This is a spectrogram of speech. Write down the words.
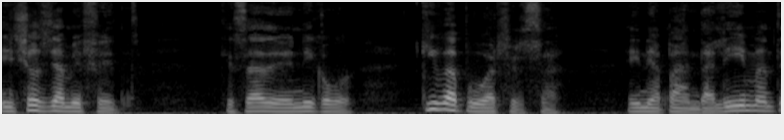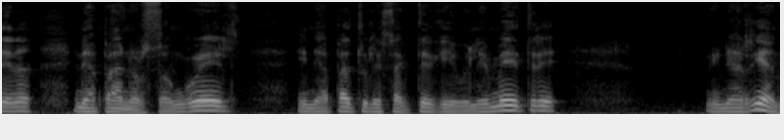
une chose jamais faite. Que ça a devenu comme. Qui va pouvoir faire ça Il n'y a pas un Dali maintenant, il n'y a pas un Orson Welles, il n'y a pas tous les acteurs qu'ils voulaient mettre, il n'y a rien.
